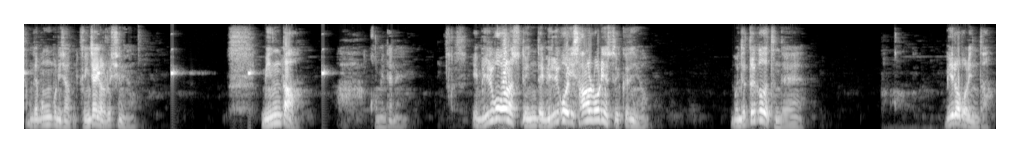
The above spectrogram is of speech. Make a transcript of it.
상대 봉분이 참 굉장히 어르시네요. 민다. 아, 고민되네. 이 밀고 가는 수도 있는데 밀고 이 상을 노리는 수도 있거든요. 먼저 뜰 것 같은데 밀어버린다.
